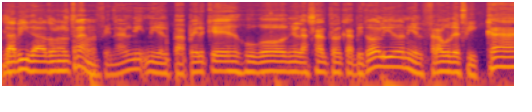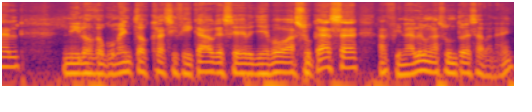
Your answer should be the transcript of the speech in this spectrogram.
la vida a Donald Trump. Al final ni, ni el papel que jugó en el asalto al Capitolio, ni el fraude fiscal, ni los documentos clasificados que se llevó a su casa, al final es un asunto de sabana, ¿eh?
